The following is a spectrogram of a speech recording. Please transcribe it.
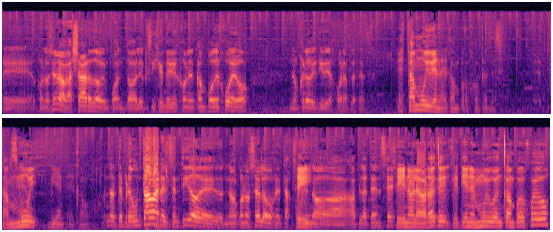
eh, conociendo a Gallardo en cuanto a lo exigente que es con el campo de juego, no creo que quiere jugar a Platense. está muy bien el campo de juego Platense. Está muy bien el campo de juego. No, te preguntaba en el sentido de no conocerlo, vos que estás Sí. cubriendo a, a Platense. Sí, no, la verdad que, que tiene muy buen campo de juego.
